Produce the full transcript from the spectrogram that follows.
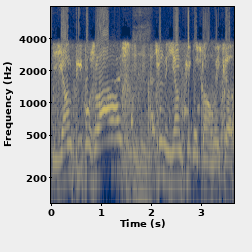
the young people's lives, mm-hmm. that's when the young people's gonna wake up.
